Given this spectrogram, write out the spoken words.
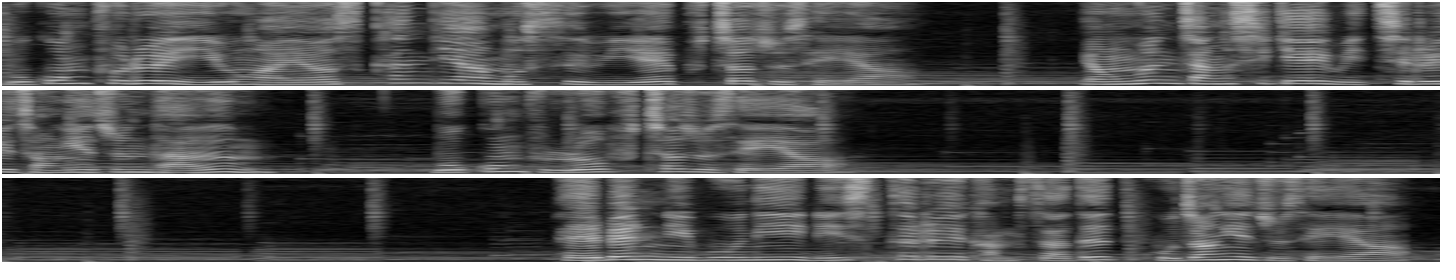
모공풀을 이용하여 스칸디아모스 위에 붙여주세요. 영문 장식의 위치를 정해준 다음 목공풀로 붙여주세요. 벨벳 리본이 리스트를 감싸듯 고정해주세요.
